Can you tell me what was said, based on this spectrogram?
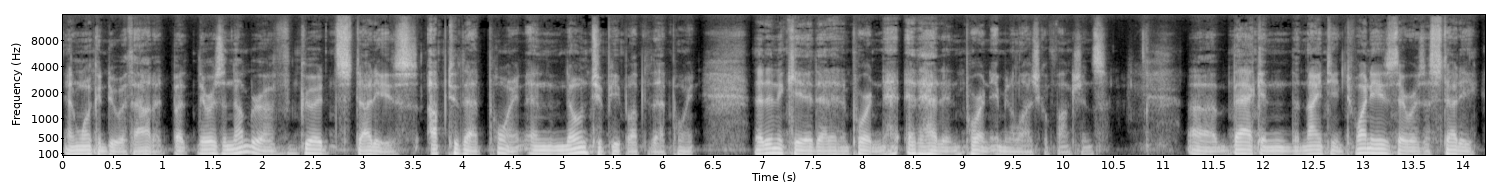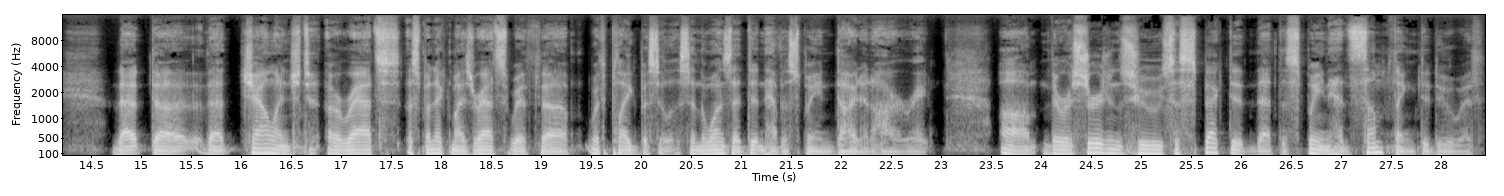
and one could do without it. But there was a number of good studies up to that point and known to people up to that point that indicated that it important, it had important immunological functions. Uh, back in the 1920s, there was a study that uh, that challenged uh, rats, uh, splenectomized rats with uh, with plague bacillus, and the ones that didn't have a spleen died at a higher rate. Um, there were surgeons who suspected that the spleen had something to do with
